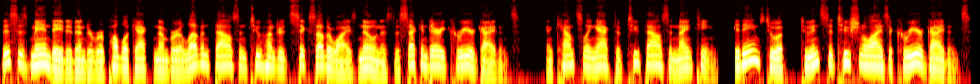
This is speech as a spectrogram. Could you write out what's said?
this is mandated under Republic Act number 11206 otherwise known as the Secondary Career Guidance and Counseling Act of 2019. It aims to, uh, to institutionalize a career guidance,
